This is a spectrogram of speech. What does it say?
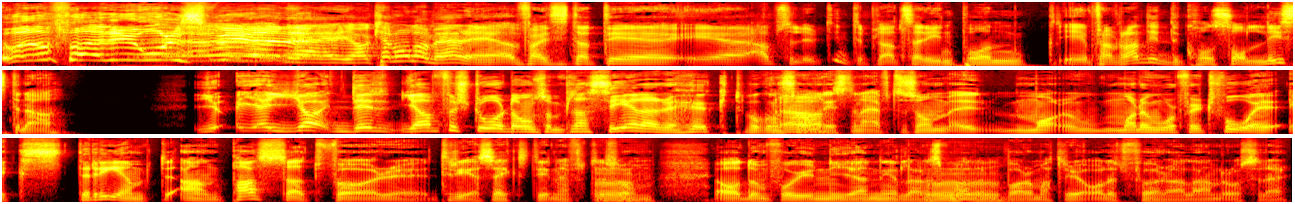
Vad fan är det årets spel? Nej, jag kan hålla med dig faktiskt att det är absolut inte platsar in på en, framförallt inte konsollistorna. Jag, jag, jag, det, jag förstår de som placerar det högt på konsollistorna eftersom eh, Mo- Modern Warfare 2 är extremt anpassat för eh, 360 eftersom, ja de får ju nya nedladdningsbara materialet för alla andra och sådär.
